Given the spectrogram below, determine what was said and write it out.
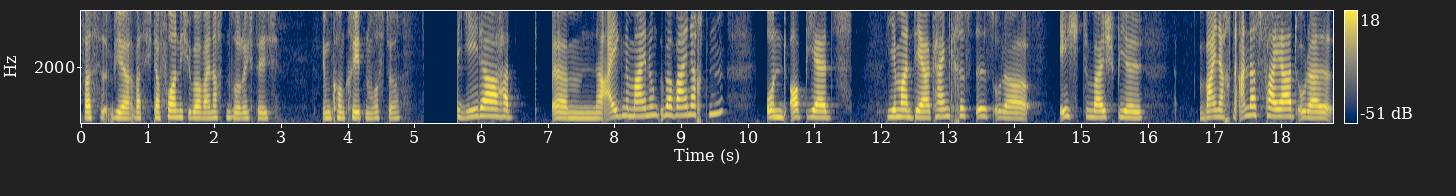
was wir, was ich davor nicht über Weihnachten so richtig im Konkreten wusste. Jeder hat ähm, eine eigene Meinung über Weihnachten und ob jetzt jemand, der kein Christ ist oder ich zum Beispiel Weihnachten anders feiert oder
